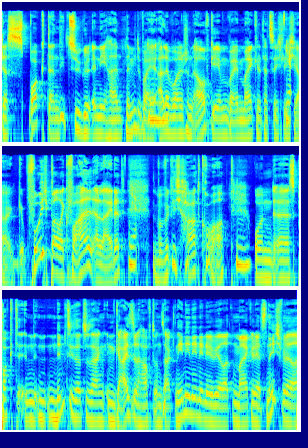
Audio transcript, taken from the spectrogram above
dass Spock dann die Zügel in die Hand nimmt, weil Mhm. alle wollen schon aufgeben, weil Michael tatsächlich ja, ge- furchtbare Qualen erleidet. Ja. Das war wirklich hardcore. Mhm. Und äh, Spock nimmt sie sozusagen in Geiselhaft und sagt, nee, nee, nee, nee, nee, wir retten Michael jetzt nicht, wir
